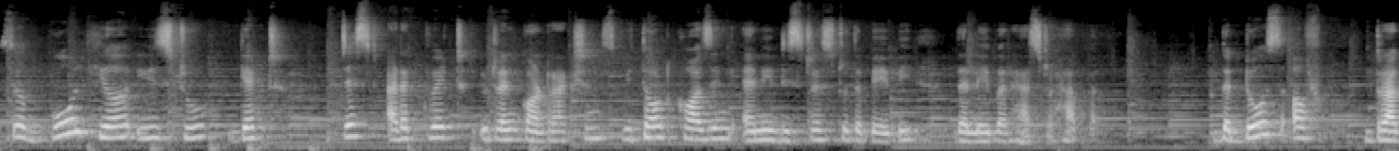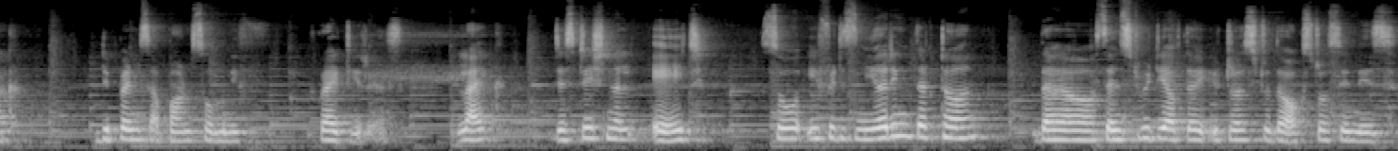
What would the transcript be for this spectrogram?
So goal here is to get just adequate uterine contractions without causing any distress to the baby. The labor has to happen. The dose of drug depends upon so many criteria like gestational age. So if it is nearing the turn, the sensitivity of the uterus to the oxytocin is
